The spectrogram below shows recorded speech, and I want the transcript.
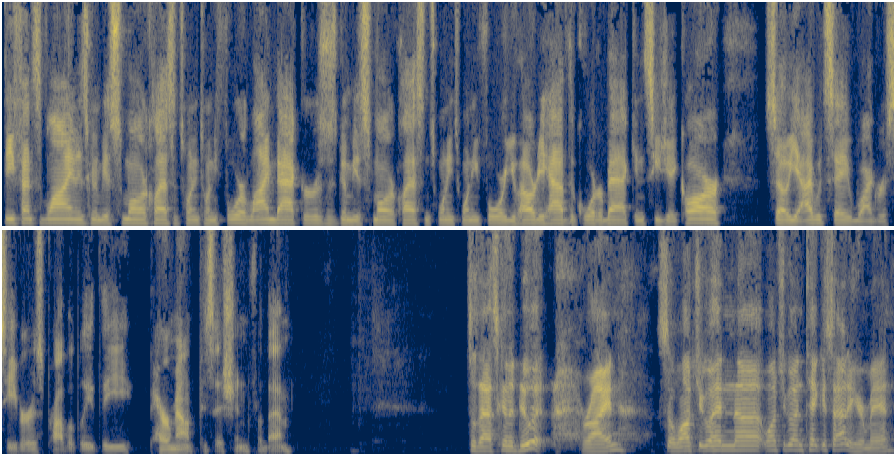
Defensive line is going to be a smaller class in 2024. Linebackers is going to be a smaller class in 2024. You already have the quarterback in CJ Carr. So, yeah, I would say wide receiver is probably the paramount position for them. So that's going to do it, Ryan. So why don't you go ahead and uh, why don't you go ahead and take us out of here, man?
